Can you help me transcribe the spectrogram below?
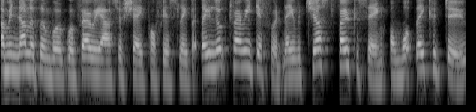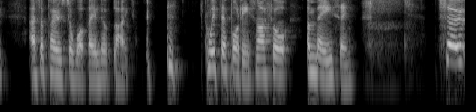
I mean, none of them were, were very out of shape, obviously, but they looked very different. They were just focusing on what they could do as opposed to what they looked like with their bodies. And I thought, amazing. So,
